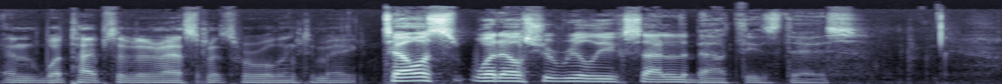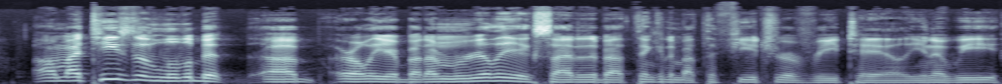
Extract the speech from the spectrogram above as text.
and what types of investments we're willing to make. tell us what else you're really excited about these days. Um, I teased it a little bit uh, earlier, but I'm really excited about thinking about the future of retail. You know, we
